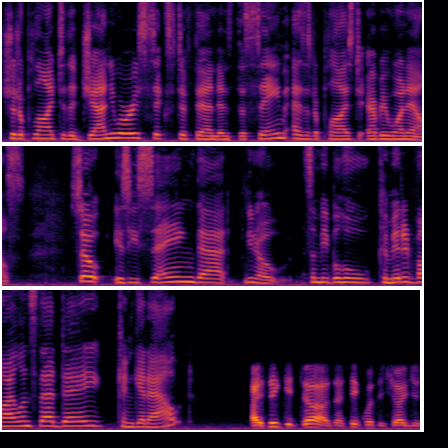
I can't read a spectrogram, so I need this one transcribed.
should apply to the January 6 defendants the same as it applies to everyone else. So, is he saying that, you know, some people who committed violence that day can get out? I think it does. I think what the judge is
